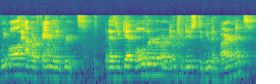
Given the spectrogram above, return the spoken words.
we all have our family roots. But as you get older or introduced to new environments,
